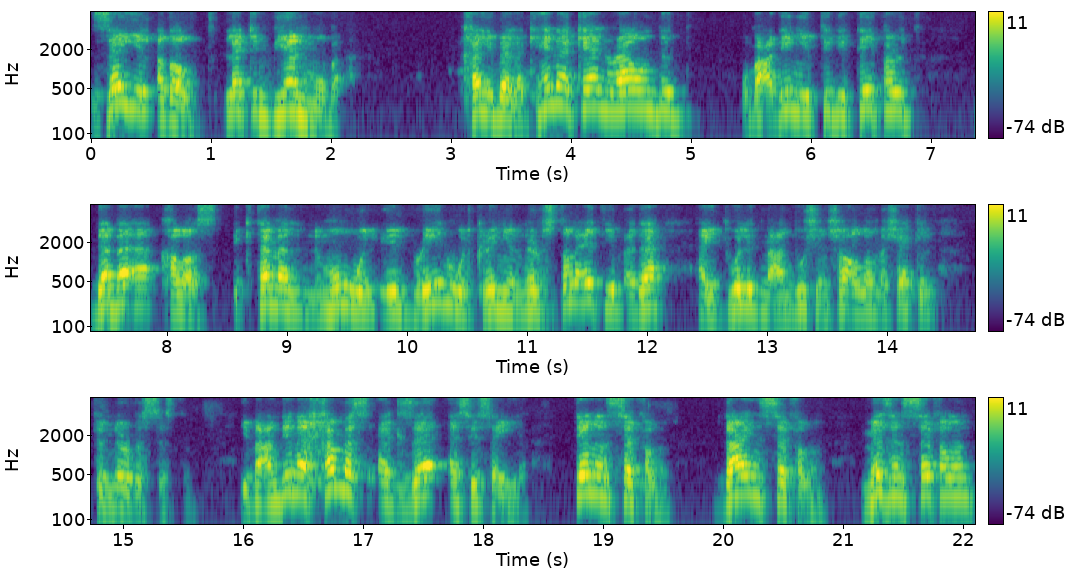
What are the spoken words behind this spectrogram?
زي ال adult لكن بينمو بقى. خلي بالك هنا كان rounded وبعدين يبتدي tapered ده بقى خلاص اكتمل نمو ال brain وال cranial nerves طلعت يبقى ده هيتولد ما عندوش إن شاء الله مشاكل في ال nervous system يبقى عندنا خمس أجزاء أساسية. telencephalon diencephalon mesencephalon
